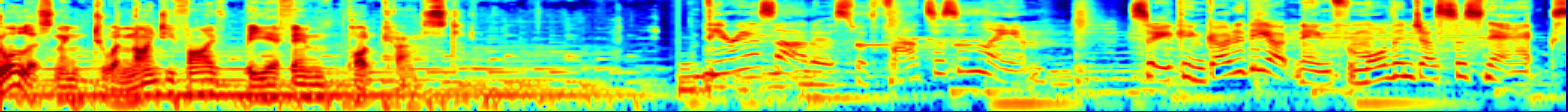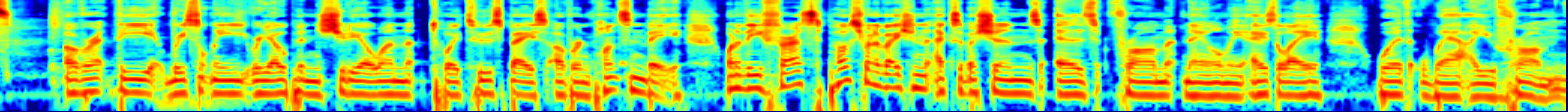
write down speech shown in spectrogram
You're listening to a 95BFM podcast. Various artists with Francis and Liam. So you can go to the opening for more than just the snacks. Over at the recently reopened Studio One Toi Tū space over in Ponsonby, one of the first post renovation exhibitions is from Naomi Azoulay with Where Are You From?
